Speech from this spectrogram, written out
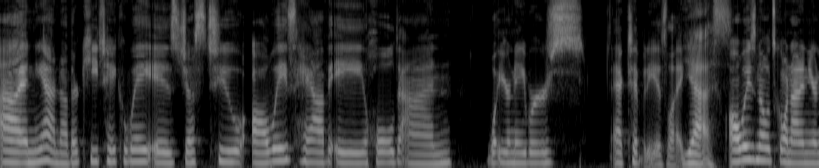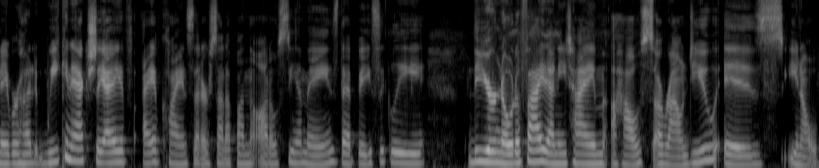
Uh, and yeah, another key takeaway is just to always have a hold on what your neighbor's activity is like. Yes. Always know what's going on in your neighborhood. We can actually, I have, I have clients that are set up on the auto CMAs that basically you're notified anytime a house around you is, you know,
